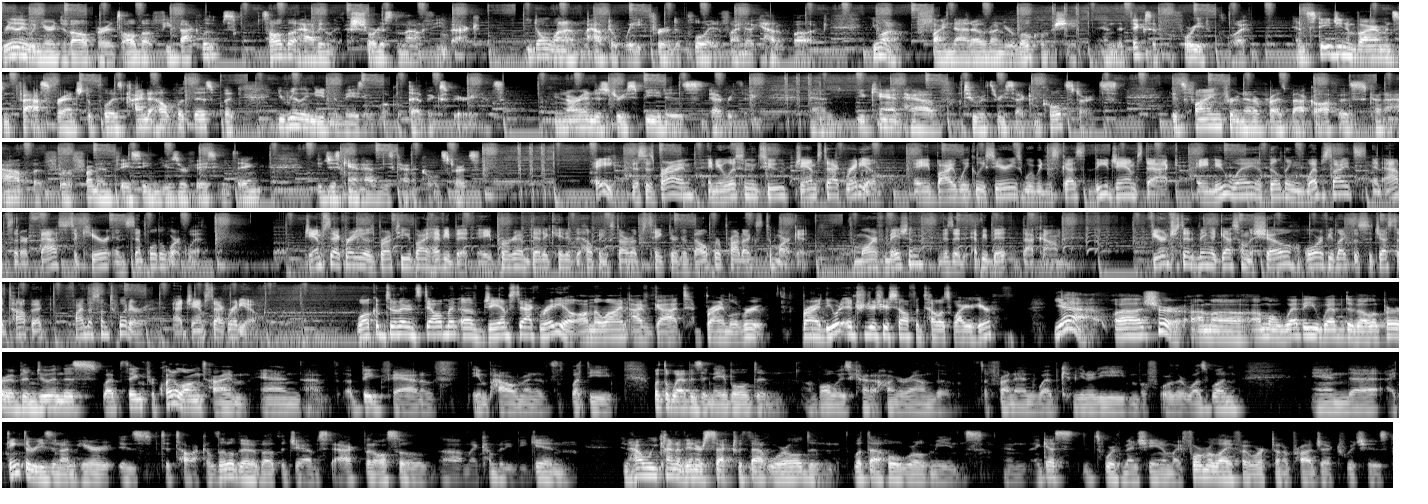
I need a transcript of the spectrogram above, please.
Really, when you're a developer, it's all about feedback loops. It's all about having like the shortest amount of feedback. You don't want to have to wait for a deploy to find out you had a bug. You want to find that out on your local machine and fix it before you deploy. And staging environments and fast branch deploys kind of help with this, but you really need an amazing local dev experience. In our industry, speed is everything. And you can't have two or three second cold starts. It's fine for an enterprise back office kind of app, but for a front end facing, user facing thing, you just can't have these kind of cold starts. Hey, this is Brian, and you're listening to Jamstack Radio, a bi weekly series where we discuss the Jamstack, a new way of building websites and apps that are fast, secure, and simple to work with. Jamstack Radio is brought to you by HeavyBit, a program dedicated to helping startups take their developer products to market. For more information, visit heavybit.com. If you're interested in being a guest on the show, or if you'd like to suggest a topic, find us on Twitter at Jamstack Radio. Welcome to another installment of Jamstack Radio. On the line, I've got Brian LeRoux. Brian, do you want to introduce yourself and tell us why you're here? Yeah, uh, sure. I'm a I'm a webby web developer. I've been doing this web thing for quite a long time, and I'm a big fan of the empowerment of what the what the web has enabled. And I've always kind of hung around the the front end web community even before there was one. And uh, I think the reason I'm here is to talk a little bit about the Jamstack, but also uh, my company Begin and how we kind of intersect with that world and what that whole world means. And I guess it's worth mentioning in my former life, I worked on a project which is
